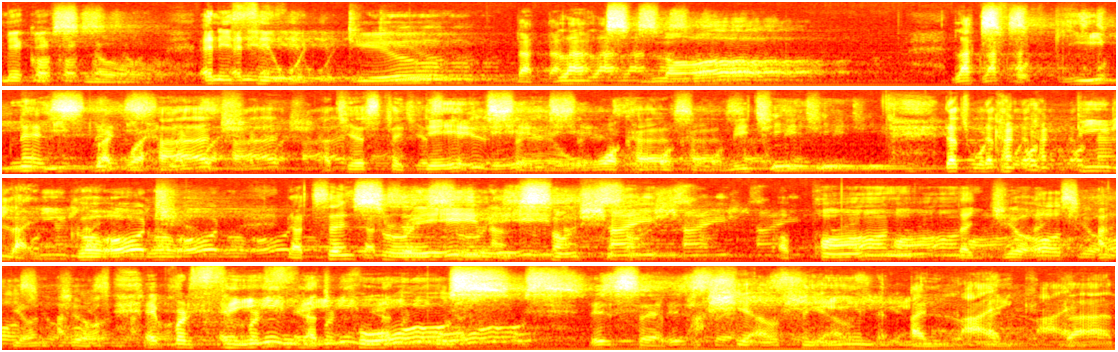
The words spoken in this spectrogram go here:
make us know. Anything we do that lacks love, lacks forgiveness, like we had at yesterday's uh, workers meeting, that we cannot be like God, that sends rain and sunshine upon the just and the unjust. Everything that pulls this uh, partial thing, I like that,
